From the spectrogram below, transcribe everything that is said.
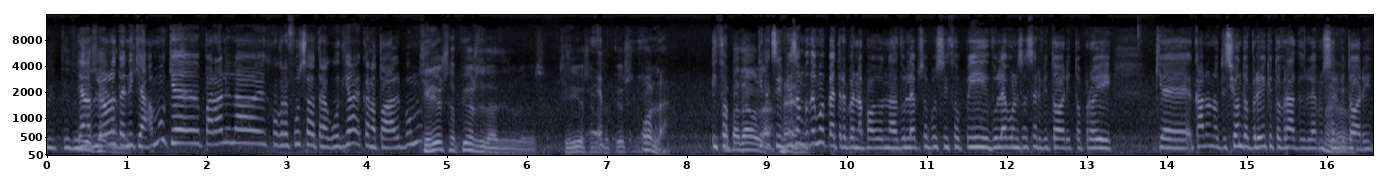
Τι- τι για δουλειές να πληρώνω τα έκανες; νίκια μου και παράλληλα ηχογραφούσα τραγούδια, έκανα το άλμπουμ. Κυρίως ηθοποιός δηλαδή δούλευε. Κυρίως ηθοποιός. Όλα. Ηθο... Τα πάντα όλα. Κοίταξε, η Ναι. βίζα μου δεν μου επέτρεπε να πάω να δουλέψω όπως ηθοποιοί δουλεύουν σαν σερβιτόροι το πρωί και κάνουν οντισιόν το πρωί και το βράδυ δουλεύουν σαν Ναι, σερβιτόροι.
